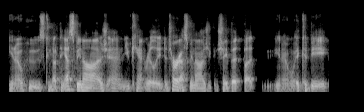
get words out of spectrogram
you know, who's conducting espionage, and you can't really deter espionage. You can shape it, but you know, it could be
